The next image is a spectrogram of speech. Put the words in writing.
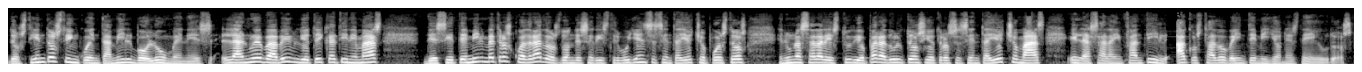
250.000 volúmenes. La nueva biblioteca tiene más de 7.000 metros cuadrados, donde se distribuyen 68 puestos en una sala de estudio para adultos y otros 68 más en la sala infantil. Ha costado 20 millones de euros.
